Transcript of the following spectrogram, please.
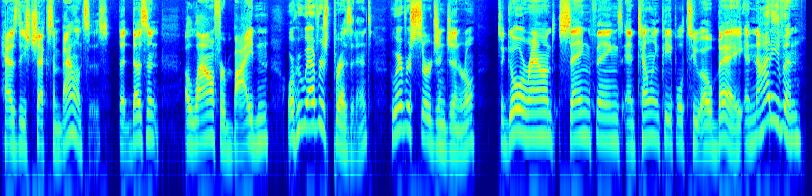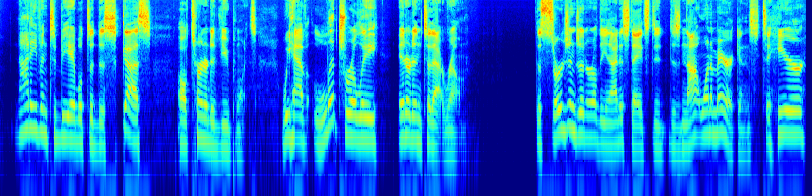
has these checks and balances that doesn't allow for Biden or whoever's president, whoever's surgeon general to go around saying things and telling people to obey and not even not even to be able to discuss alternative viewpoints. We have literally entered into that realm. The Surgeon General of the United States does not want Americans to hear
